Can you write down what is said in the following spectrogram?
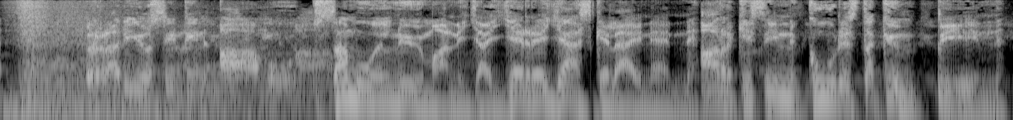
Radio Cityn aamu. Samuel Nyman ja Jere Jäskeläinen. Arkisin kuudesta kymppiin.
